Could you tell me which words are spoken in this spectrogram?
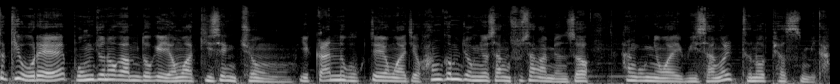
특히 올해 봉준호 감독의 영화 기생충, 이 깐느 국제영화제 황금종려상 수상하면서 한국 영화의 위상을 드높였습니다.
